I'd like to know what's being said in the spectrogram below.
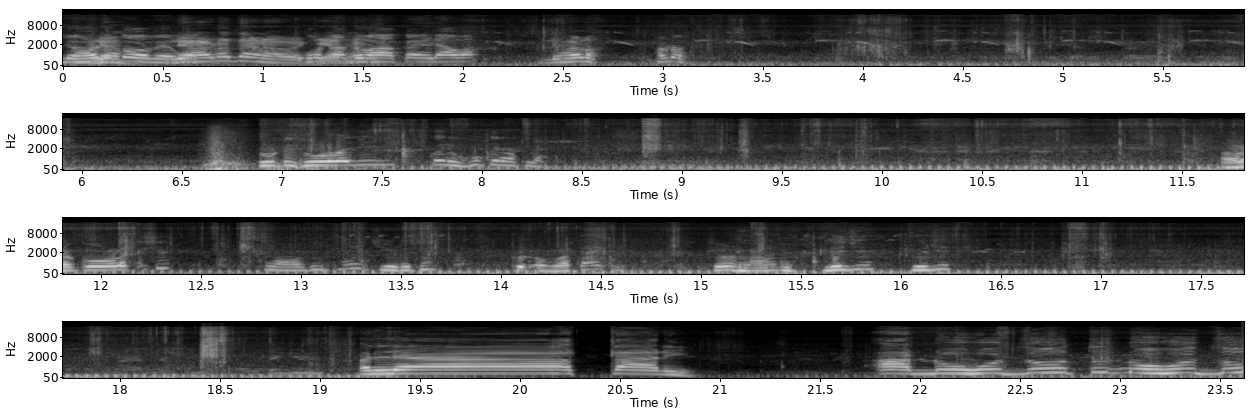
લે હડો તો હવે લે હડો તાણ હવે, ખોટા ઘેર કઈડાવા લે હડો. હડો. રોટી છોડવા જઈએ કોઈ ઊભું કરે આટલા હવે કોઈ ઓળખશે આવતું થાય ચીડ તો બતાય કે કેવો લાગે જોજે જોજે અલ્યા તારી. આ ડોહો જો તું ડોહો જો.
